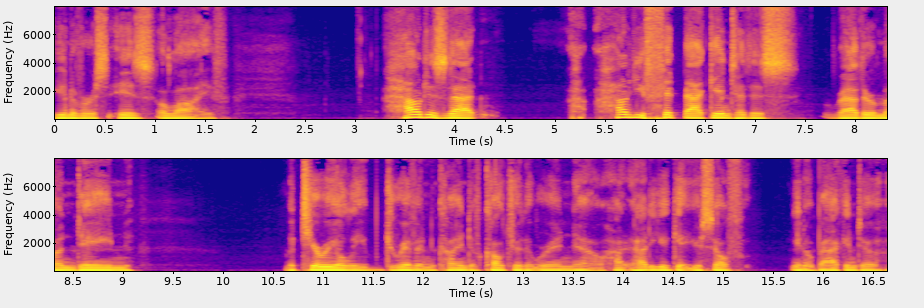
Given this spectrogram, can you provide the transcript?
universe is alive. How does that? How do you fit back into this rather mundane materially driven kind of culture that we're in now? How how do you get yourself, you know, back into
